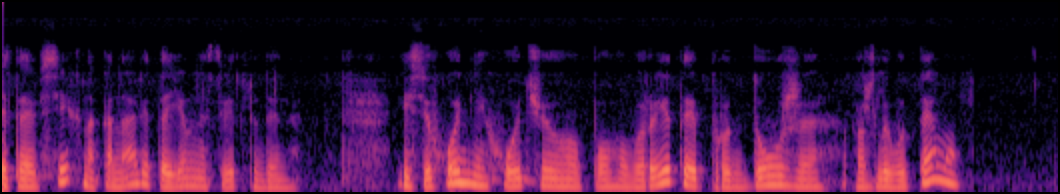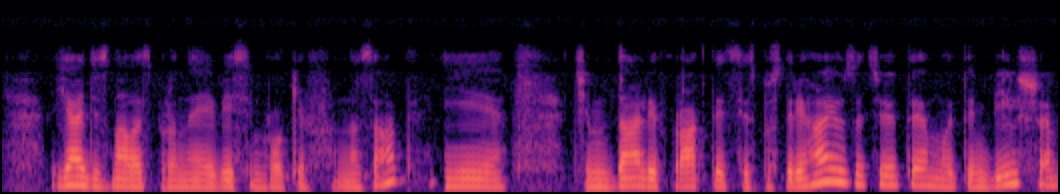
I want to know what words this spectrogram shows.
Вітаю всіх на каналі Таємний світ людини. І сьогодні хочу поговорити про дуже важливу тему. Я дізналась про неї 8 років назад, і чим далі в практиці спостерігаю за цією темою, тим більше е,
